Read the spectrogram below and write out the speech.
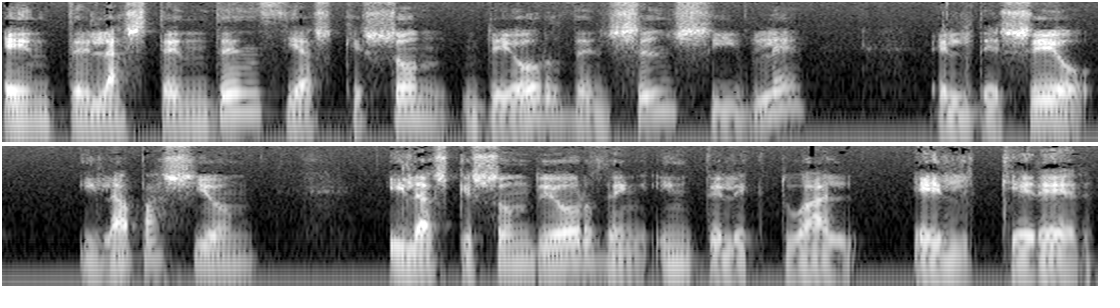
entre las tendencias que son de orden sensible, el deseo y la pasión, y las que son de orden intelectual, el querer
